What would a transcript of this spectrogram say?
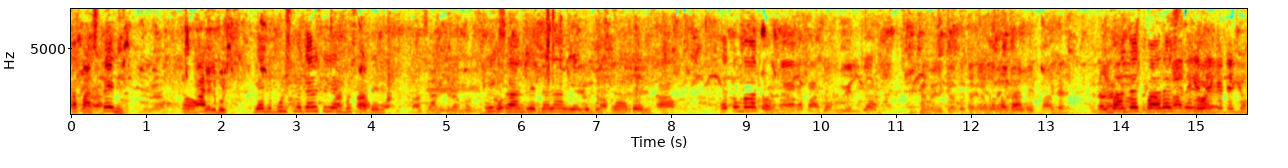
Ah, pastel. Oh, Yellow Bulls. yellow bulls. Magkano sa yellow bulls natin? 600 na lang, yellow bulls natin. Etong mga to, Makakapasok, welga. welga ko tayo. 500 pares. Oh, thank you, ano? thank you, thank you.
